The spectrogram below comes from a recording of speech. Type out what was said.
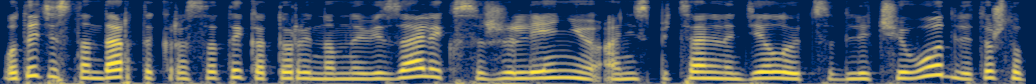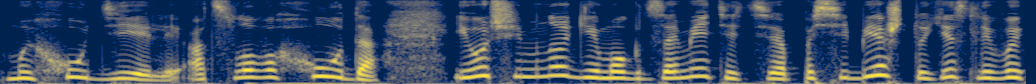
Вот эти стандарты красоты, которые нам навязали, к сожалению, они специально делаются для чего? Для того, чтобы мы худели, от слова худо. И очень многие могут заметить э, по себе, что если вы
